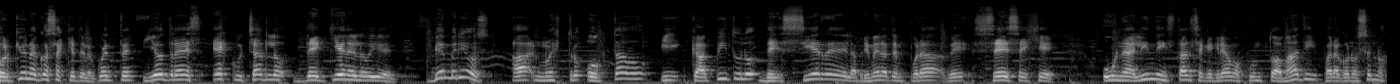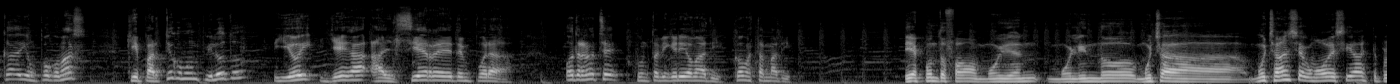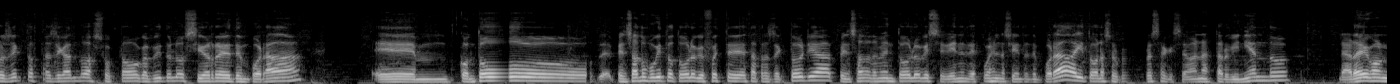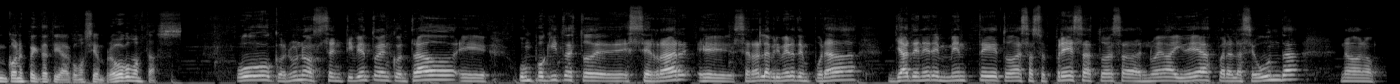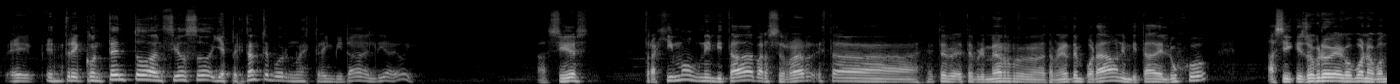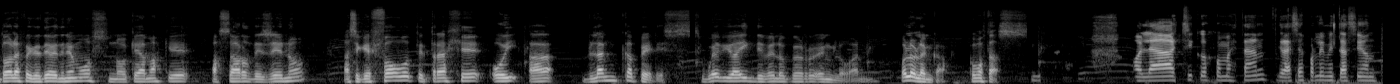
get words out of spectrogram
porque una cosa es que te lo cuenten y otra es escucharlo de quienes lo viven. Bienvenidos a nuestro octavo y capítulo de cierre de la primera temporada de CSG. Una linda instancia que creamos junto a Mati para conocernos cada día un poco más, que partió como un piloto y hoy llega al cierre de temporada. Otra noche junto a mi querido Mati. ¿Cómo estás, Mati? 10 puntos, Fabo, muy bien, muy lindo. Mucha, mucha ansia, como decía. Este proyecto está llegando a su octavo capítulo, cierre de temporada. Em, con todo, pensando un poquito todo lo que fue este, esta trayectoria, pensando también todo lo que se viene después en la siguiente temporada y todas las sorpresas que se van a estar viniendo. La verdad que con, con expectativa, como siempre. ¿Vos cómo estás? Uh, con unos sentimientos encontrados, eh, un poquito esto de cerrar, eh, cerrar la primera temporada, ya tener en mente todas esas sorpresas, todas esas nuevas ideas para la segunda. No, no, eh, entre contento, ansioso y expectante por nuestra invitada del día de hoy. Así es. Trajimos una invitada para cerrar esta, este, este primer, esta primera temporada, una invitada de lujo. Así que yo creo que, bueno, con toda la expectativa que tenemos, no queda más que pasar de lleno Así que Fabo te traje hoy a Blanca Pérez, Web UI Developer en Globan. Hola Blanca, ¿cómo estás? Hola chicos, ¿cómo están? Gracias por la invitación.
